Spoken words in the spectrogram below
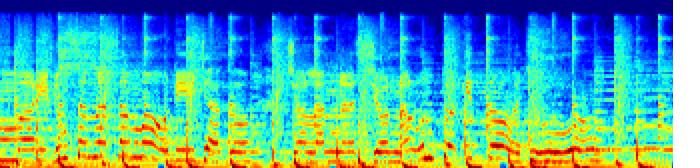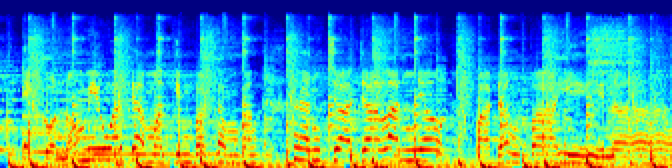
Mari dong sana sama dijago Jalan nasional untuk kita jual Ekonomi warga makin berkembang Rancak jalannya Padang Painan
